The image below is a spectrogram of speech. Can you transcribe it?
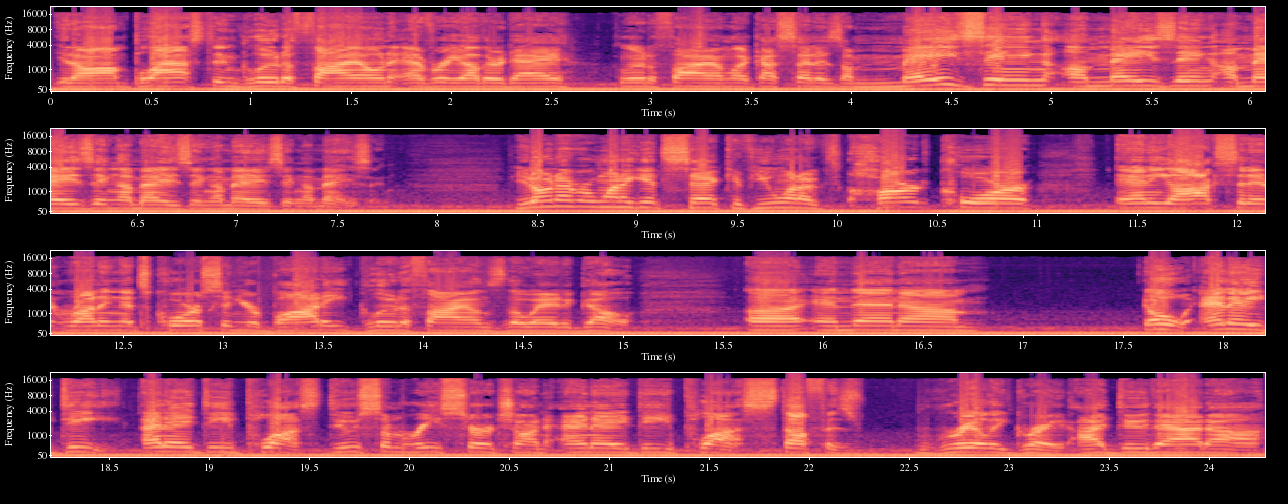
You know, I'm blasting glutathione every other day. Glutathione, like I said, is amazing, amazing, amazing, amazing, amazing, amazing. You don't ever want to get sick, if you want a hardcore antioxidant running its course in your body, glutathione's the way to go. Uh, and then, um, oh, NAD, NAD plus. Do some research on NAD plus. Stuff is really great. I do that. Uh,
